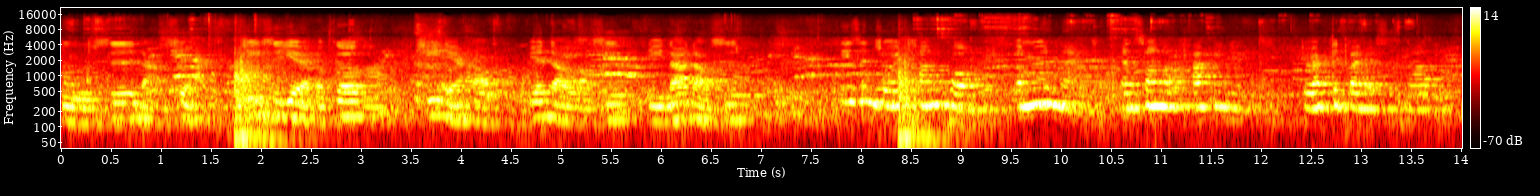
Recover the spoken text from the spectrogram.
古诗朗诵《金丝叶》和歌舞《新年好》，编导老师李娜老师。Please enjoy Kangpo, A Moon Night, and Song of Happy New Year, directed by Mrs. Nali.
